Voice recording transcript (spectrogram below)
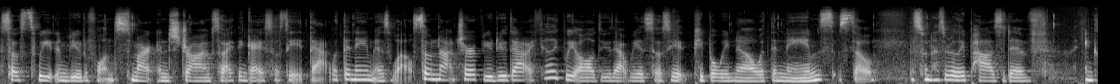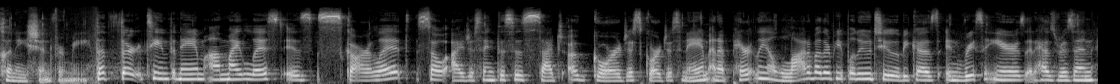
so sweet and beautiful and smart and strong. So I think I associate that with the name as well. So not sure if you do that. I feel like we all do that. We associate people we know with the names. So this one has a really positive inclination for me. The 13th name on my list is Scarlet. So I just think this is such a gorgeous, gorgeous name. And apparently a lot of other people do too, because in recent years it has risen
